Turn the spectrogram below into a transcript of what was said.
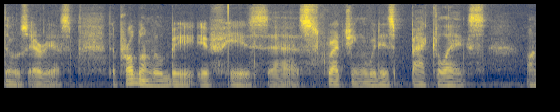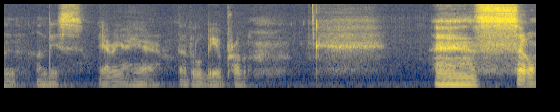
those areas. The problem will be if he's uh, scratching with his back legs on on this area here. That will be a problem. Uh, so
